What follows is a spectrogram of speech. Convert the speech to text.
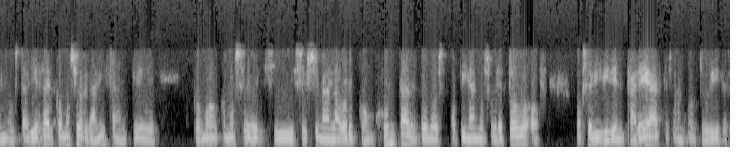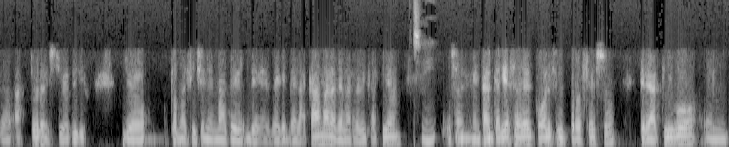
me gustaría saber cómo se organizan, que cómo, cómo se, si, es una labor conjunta de todos opinando sobre todo o, o se divide en tareas, pues a lo mejor tú diriges a actores, yo dirijo, yo tomo decisiones más de, de, la cámara, de la realización. Sí. O sea, me encantaría saber cuál es el proceso creativo en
